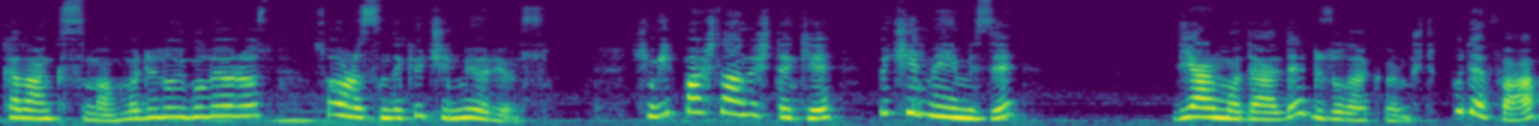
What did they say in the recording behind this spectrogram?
kalan kısma model uyguluyoruz. Sonrasındaki 3 ilmeği örüyoruz. Şimdi ilk başlangıçtaki 3 ilmeğimizi diğer modelde düz olarak örmüştük. Bu defa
